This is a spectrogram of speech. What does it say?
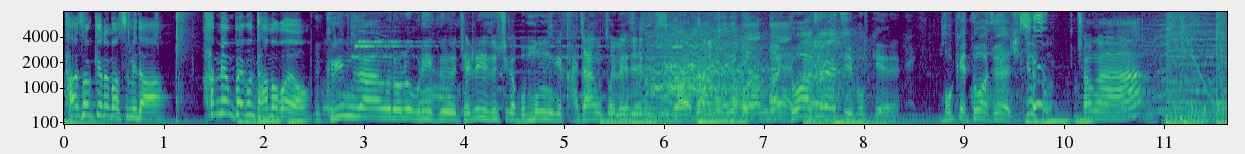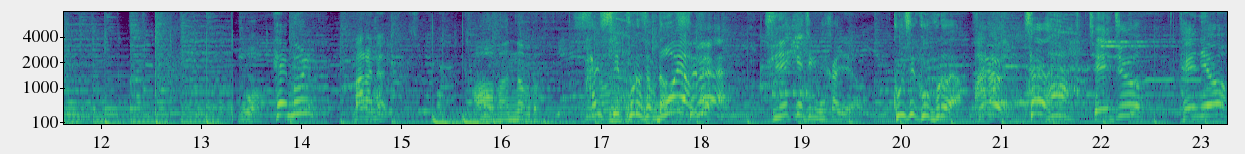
다섯 개 남았습니다. 한 명 빼곤 다 먹어요. 그림상으로는 우리 그 젤리 제수 씨가 못 먹는 게 가장 또 젤리 제수 씨가 많이 못 먹어. 아, 도와줘야지, 먹게. 먹게 도와줘야지. 정아. 해물 말하면 80% 정답. 뭐야. 왜? 뒤에 게 지금 헷갈려요. 99%야. 세연. 제주 해녀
